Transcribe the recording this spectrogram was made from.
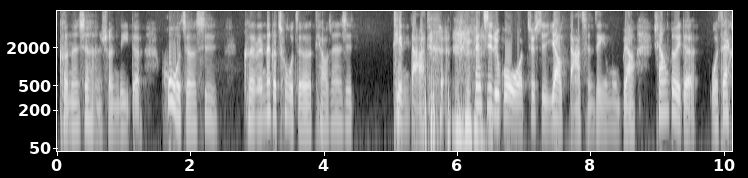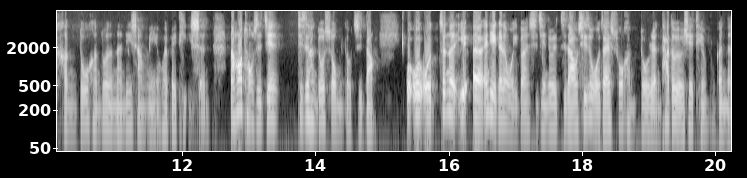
可能是很顺利的，或者是可能那个挫折挑战是。天大的，但是如果我就是要达成这个目标，相对的，我在很多很多的能力上面也会被提升。然后同时间，其实很多时候我们都知道，我我我真的也呃，Andy 也跟了我一段时间，就会知道，其实我在说很多人他都有一些天赋跟能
